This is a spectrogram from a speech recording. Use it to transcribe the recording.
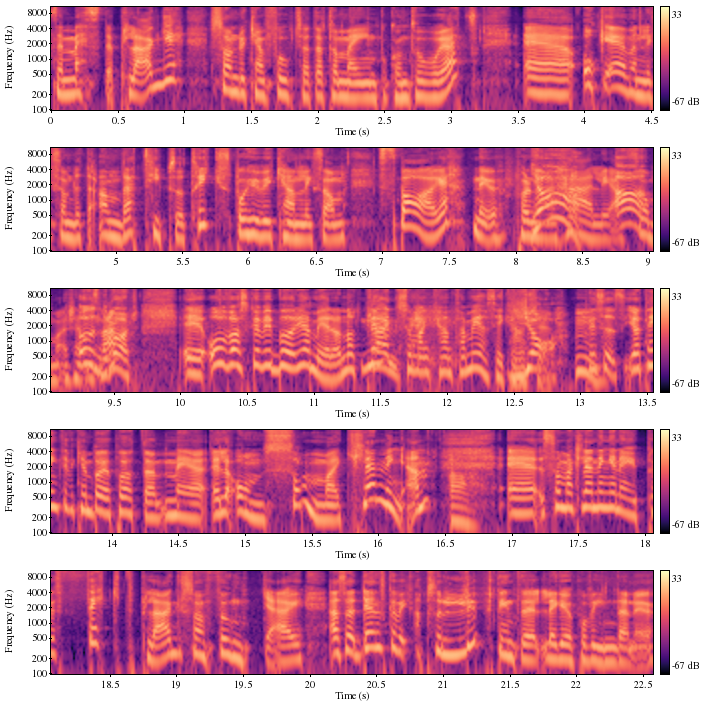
semesterplagg, som du kan fortsätta ta med in på kontoret, eh, och även liksom lite andra tips och tricks på hur vi kan liksom spara nu på den här härliga ja, sommarkänslan. Underbart. Eh, och vad ska vi börja med då? Något plagg men- som man kan ta med sig kanske? Ja, Mm. precis. Jag tänkte vi kan börja prata med, eller om sommarklänningen. Ja. Eh, sommarklänningen är ju perfekt plagg som funkar. Alltså, den ska vi absolut inte lägga upp på vinden nu,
